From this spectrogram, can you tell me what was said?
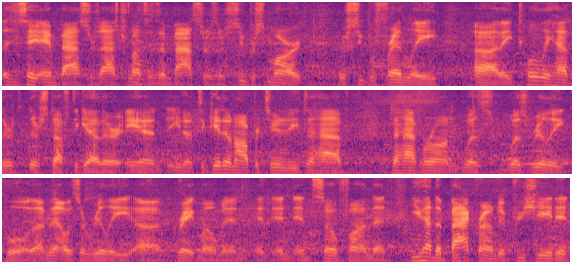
as you say, ambassadors, astronauts as ambassadors. They're super smart, they're super friendly, uh, they totally have their, their stuff together, and you know, to get an opportunity to have to have her on was was really cool. I mean, that was a really uh, great moment and, and, and, and so fun that you had the background to appreciate it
